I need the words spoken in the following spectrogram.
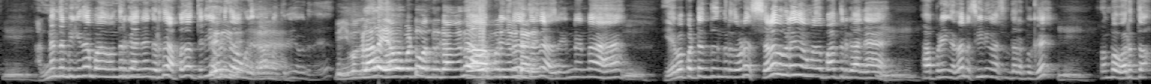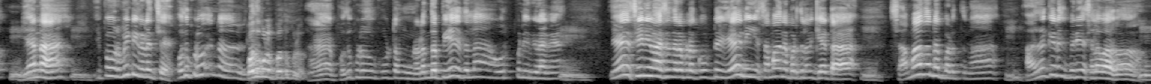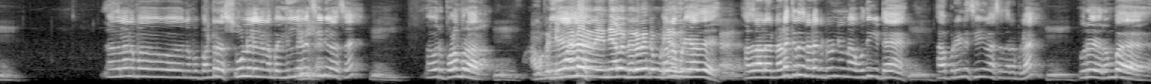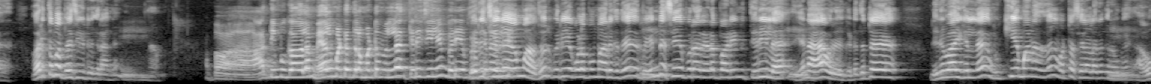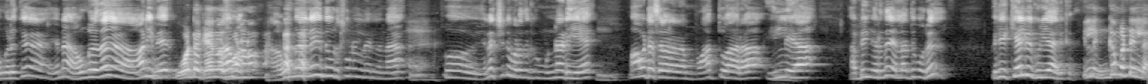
அண்ணன் தம்பிக்கு தான் வந்திருக்காங்கங்கிறது அப்பதான் தெரிய வருது. அவங்களுக்கு. ஆமா தெரிய வருது. இவங்களால ஏவப்பட்டு வந்திருக்காங்கன்னு அதுல என்னன்னா ஏவப்பட்டதுங்கிறதோட செலவுகளையும் அவங்க அதை பார்த்துருக்காங்க. அப்படிங்கிறத இப்போ சீனிவாசன் தரப்புக்கு ரொம்ப வருத்தம். ஏன்னா. இப்போ ஒரு மீட்டிங் நடந்துச்சு. பொதுக்குழு என்ன? பொதுக்குழு பொதுக்குழு. ஆ, பொதுக்குழு கூட்டம் நடந்தப்பயே இதெல்லாம் ஒர்க் பண்ணியிருக்கிறாங்க. ஏன் சீனிவாசன் தரப்பில் கூப்பிட்டு ஏன் நீங்கள் சமாதானப்படுத்தலன்னு கேட்டா ம், சமாதானப்படுத்தினா. அதுக்கு எனக்கு பெரிய செலவாகும். அதெல்லாம் நம்ம நம்ம பண்ணுற சூழ்நிலையில் நம்ம இல்லைன்னு சீனிவாசன் அவர் புலம்புறாராம். டிமாண்ட என்னால நிறைவேற்ற முடியாது. முடியாது. அதனால நடக்கிறது நடக்கட்டும்னு நான் ஒதுங்கிட்டேன் அப்படின்னு சீனிவாசன் தரப்புல ஒரு ரொம்ப வருத்தமா பேசிக்கிட்டு இருக்கிறாங்க. அப்போ அதிமுகவில் மேல்மட்டத்துல மட்டும் இல்ல திருச்சியிலயும் பெரிய பிரச்சனை திருச்சியில இருக்கு. ஆமா அது ஒரு பெரிய குழப்பமா இருக்குது. இப்போ என்ன செய்ய போறாரு எடப்பாடின்னு தெரியல. ஏன்னா ஒரு கிட்டத்தட்ட நிர்வாகிகள்ல முக்கியமானது தான் வட்ட செயலாளருங்கிறவங்க. அவங்களுக்கு ஏன்னா அவங்க தான் ஆணி வேர். அவங்களே இந்த ஒரு சூழ்நிலை இல்லைன்னா இப்போ எலெக்ஷன் வர்றதுக்கு முன்னாடியே. மாவட்ட செயலாளரை மாற்றுவாரா இல்லையா? அப்படிங்கிறது எல்லாத்துக்கும் ஒரு பெரிய கேள்விக்குறியா இருக்குது. இல்ல இங்க மட்டும் இல்ல.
